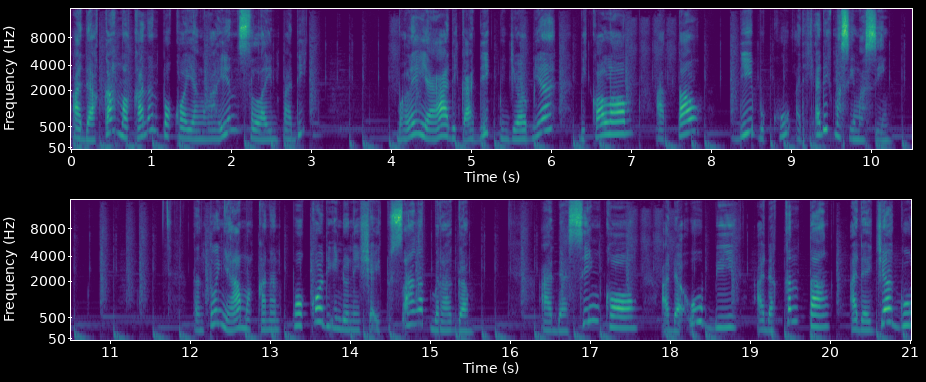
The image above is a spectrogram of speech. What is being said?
adakah makanan pokok yang lain selain padi? Boleh ya adik-adik menjawabnya di kolom atau di buku adik-adik masing-masing. Tentunya makanan pokok di Indonesia itu sangat beragam. Ada singkong, ada ubi, ada kentang, ada jagung,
